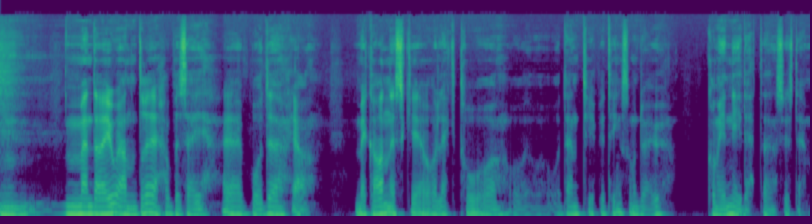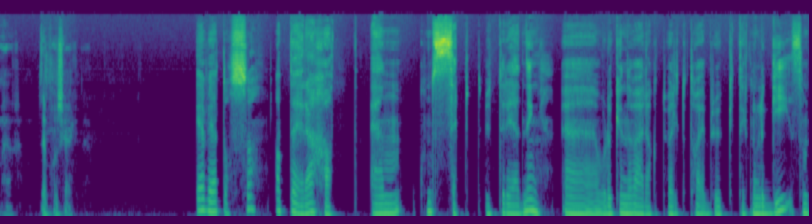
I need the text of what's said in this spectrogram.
Mm, Men det er jo andre, håper jeg, både ja, mekaniske og elektro og, og, og den type ting som du òg kom inn i dette systemet her, det prosjektet. Jeg vet også at dere har hatt en konsekvensutredning, eh, hvor det kunne være aktuelt å ta i bruk teknologi som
